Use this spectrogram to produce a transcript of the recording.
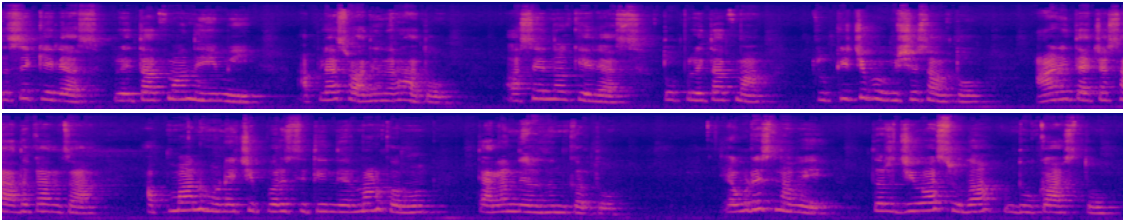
तसे केल्यास प्रेतात्मा नेहमी आपल्या स्वाधीन राहतो. असे न केल्यास तो प्रेतात्मा चुकीचे भविष्य सांगतो आणि त्याच्या साधकांचा अपमान होण्याची परिस्थिती निर्माण करून त्याला निर्धन करतो. एवढेच नव्हे तर जीवासुद्धा धोका असतो.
